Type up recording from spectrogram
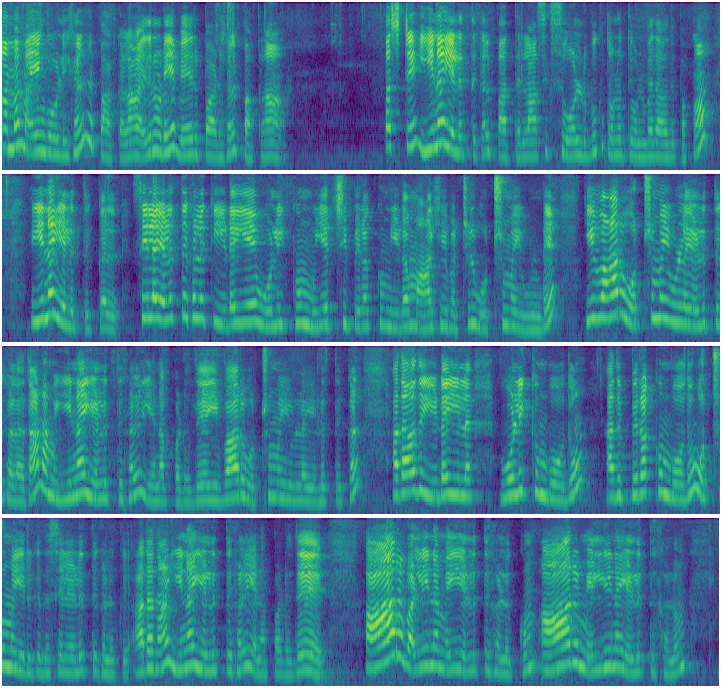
நம்ம மயங்கோழிகள் பார்க்கலாம். இதனுடைய வேறுபாடுகள் பார்க்கலாம். ஃபஸ்ட்டு இன எழுத்துக்கள் பார்த்துடலாம். சிக்ஸ் ஓல்டு புக் தொண்ணூற்றி ஒன்பதாவது பக்கம். இன எழுத்துக்கள். சில எழுத்துக்களுக்கு இடையே ஒழிக்கும் முயற்சி பிறக்கும் இடம் ஆகியவற்றில் ஒற்றுமை உண்டு. இவ்வாறு ஒற்றுமை உள்ள எழுத்துக்களை தான் நம்ம இன எழுத்துகள் எனப்படுது. இவ்வாறு ஒற்றுமையுள்ள எழுத்துக்கள் அதாவது இடையில் ஒழிக்கும் போதும் அது பிறக்கும் போதும் ஒற்றுமை இருக்குது சில எழுத்துக்களுக்கு. அதை தான் இன எழுத்துகள் எனப்படுது. ஆறு வல்லின மெய் எழுத்துகளுக்கும் ஆறு மெல்லின எழுத்துகளும்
